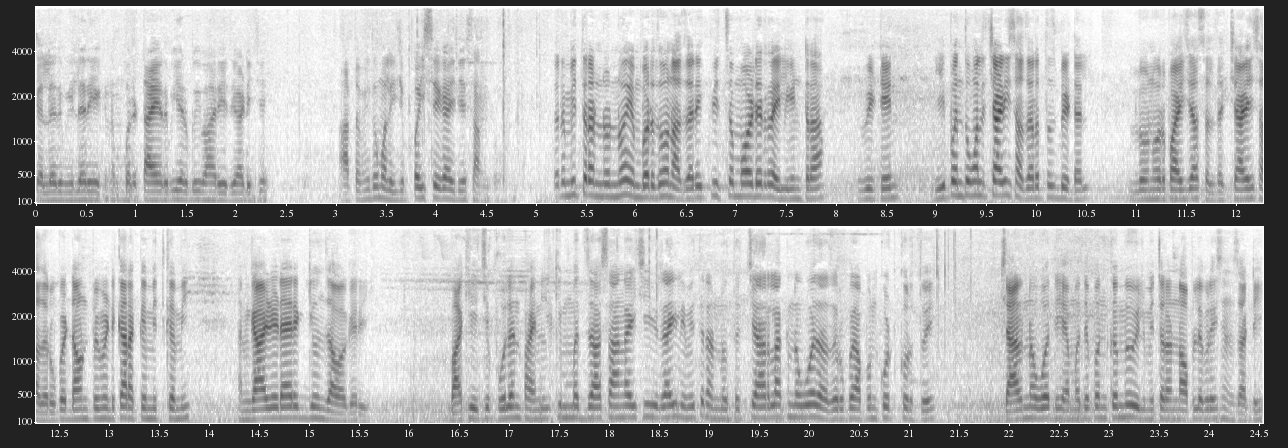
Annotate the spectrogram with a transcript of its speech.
कलर बिलर एक नंबर. टायर बियर बी भारी आहेत गाडीचे. आता मी तुम्हाला जे पैसे काय ते सांगतो. तर मित्रांनो नोव्हेंबर दोन हजार एकवीसचं मॉडेल राहील इंट्रा वी टेन ही पण तुम्हाला चाळीस हजारातच भेटेल. लोनवर पाहिजे असेल तर चाळीस हजार रुपये डाऊन पेमेंट करा कमीत कमी. आणि गाडी डायरेक्ट घेऊन जावा घरी. बाकीची फुल अँड फायनल किंमत जर सांगायची राहिली मित्रांनो तर चार लाख नव्वद हजार रुपये आपण कोट करतो आहे चार नव्वद ह्यामध्ये पण कमी होईल मित्रांनो आपल्या प्रेशनसाठी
